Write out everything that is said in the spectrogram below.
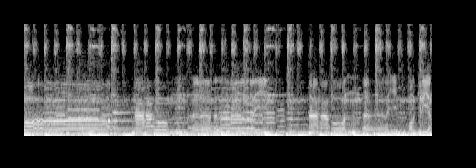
បងណាអូនអើយណាអូនអើយបងច្រៀង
